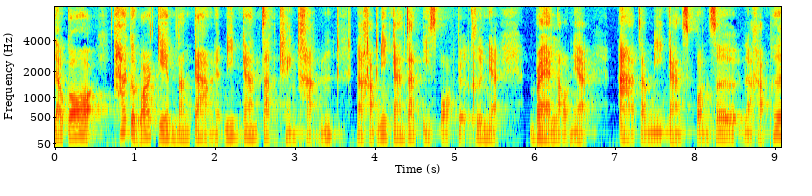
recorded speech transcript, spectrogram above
แล้วก็ถ้าเกิดว่าเกมดังกล่าวเนี่ยมีการจัดแข่งขันนะครับมีการจัด e-sport เกิดขึ้นเนี่ยแบรนด์เหล่าเนี้ยอาจจะมีการสปอนเซอร์นะครับเพื่อ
